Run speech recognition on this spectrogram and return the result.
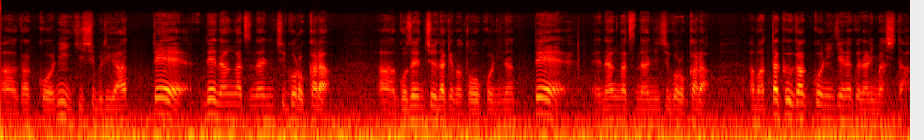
あ学校に行きしぶりがあってで何月何日頃からあ午前中だけの登校になってえ何月何日頃からあ全く学校に行けなくなりました。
